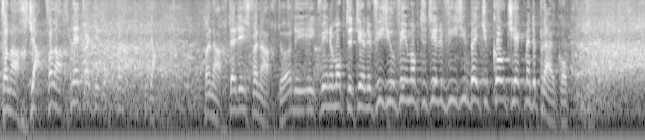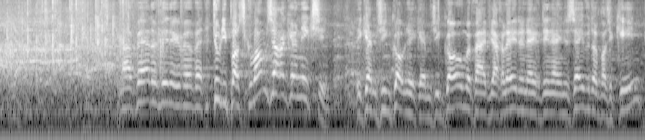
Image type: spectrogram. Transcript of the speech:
Vannacht, ja, vannacht. Net wat je zegt. Vannacht, ja. Vannacht, dat is vannacht hoor. Ik vind hem op de televisie. Hoe vind hem op de televisie? Een beetje Kojak met de pruik op. Maar verder vind ik. Toen hij pas kwam, zag ik er niks in. Ik heb hem zien komen, ik heb hem zien komen vijf jaar geleden, 1971, was een kind.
